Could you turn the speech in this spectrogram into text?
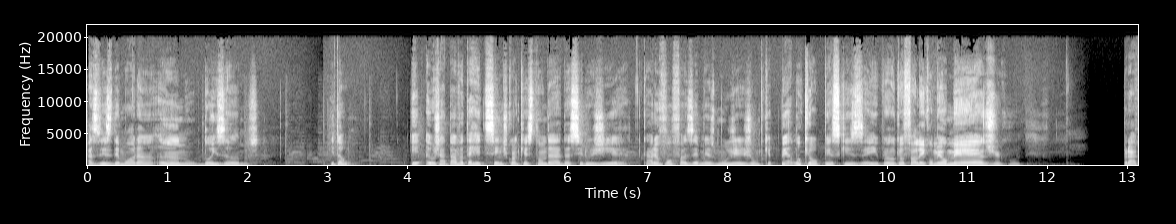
Às vezes demora ano, dois anos. Então, eu já tava até reticente com a questão da, da cirurgia. Cara, eu vou fazer mesmo o jejum, porque pelo que eu pesquisei, pelo que eu falei com o meu médico, para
